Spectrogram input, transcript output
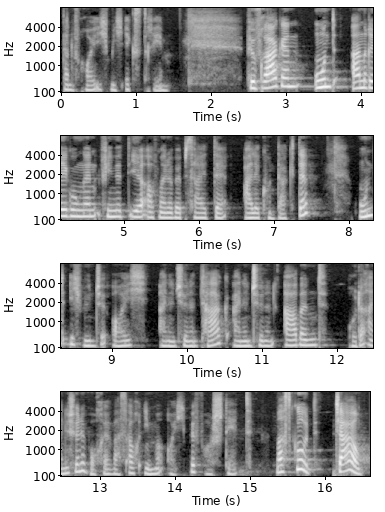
dann freue ich mich extrem. Für Fragen und Anregungen findet ihr auf meiner Webseite alle Kontakte. Und ich wünsche euch einen schönen Tag, einen schönen Abend oder eine schöne Woche, was auch immer euch bevorsteht. Mach's gut. Ciao.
